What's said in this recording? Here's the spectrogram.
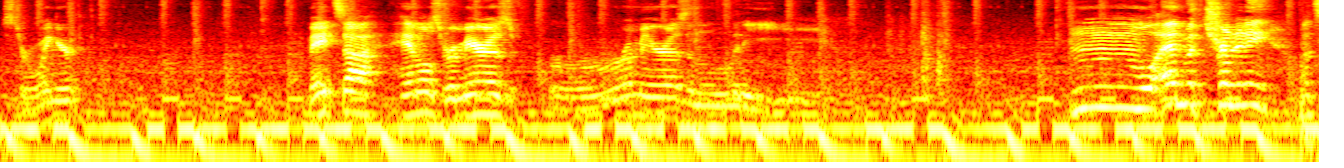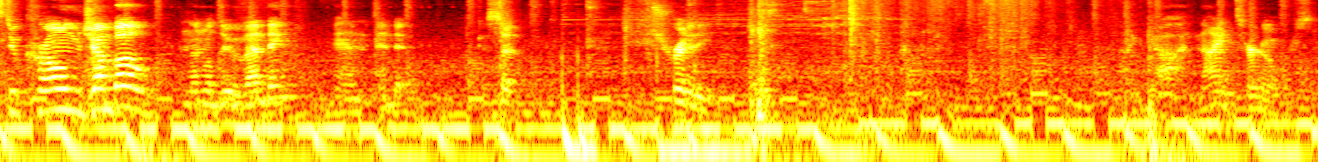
Mr. Winger. Mesa, Hamels, Ramirez, Ramirez, and Liddy. Mm, we'll end with Trinity. Let's do Chrome Jumbo, and then we'll do Vending, and end it. Like I said, Trinity. Turnovers.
